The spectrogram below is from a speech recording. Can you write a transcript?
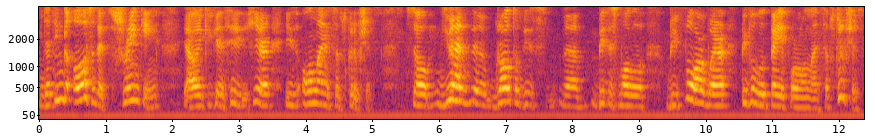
The thing also that's shrinking, like you can see here, is online subscriptions. So you had the growth of this uh, business model before where people would pay for online subscriptions.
